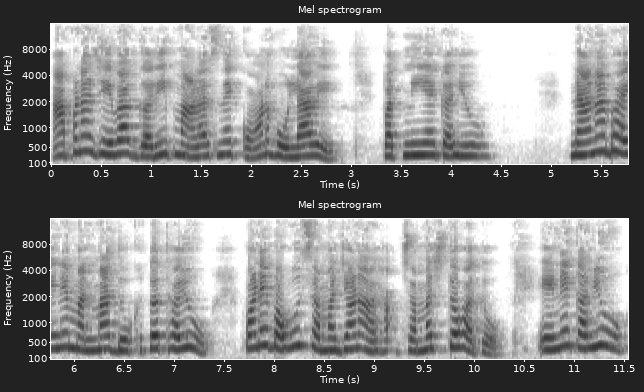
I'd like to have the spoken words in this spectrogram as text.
આપણા જેવા ગરીબ માણસને કોણ બોલાવે? પત્નીએ કહ્યું નાના ભાઈને મનમાં દુઃખ તો થયું, પણ એ બહુ સમજણ સમજતો હતો. એને કહ્યું,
